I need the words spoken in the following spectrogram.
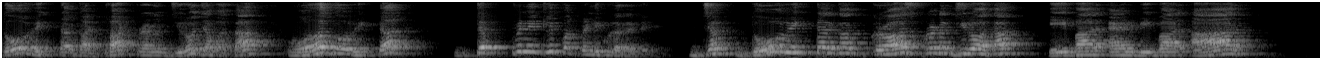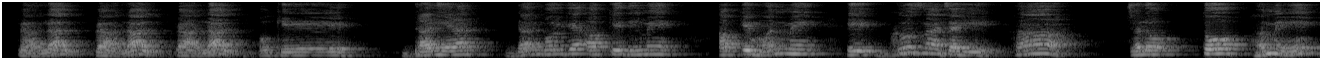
दो वेक्टर का डॉट प्रोडक्ट ज़ीरो जब आता, वह दो वेक्टर डेफिनेटली परपेंडिकुलर रहते। जब दो वेक्टर का क्रॉस प्रोडक्ट ज़ीरो आता A bar and B bar are parallel parallel parallel okay done यार डन बोल के आपके दिल में, आपके मन में एक घुसना चाहिए। हाँ चलो तो हमें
